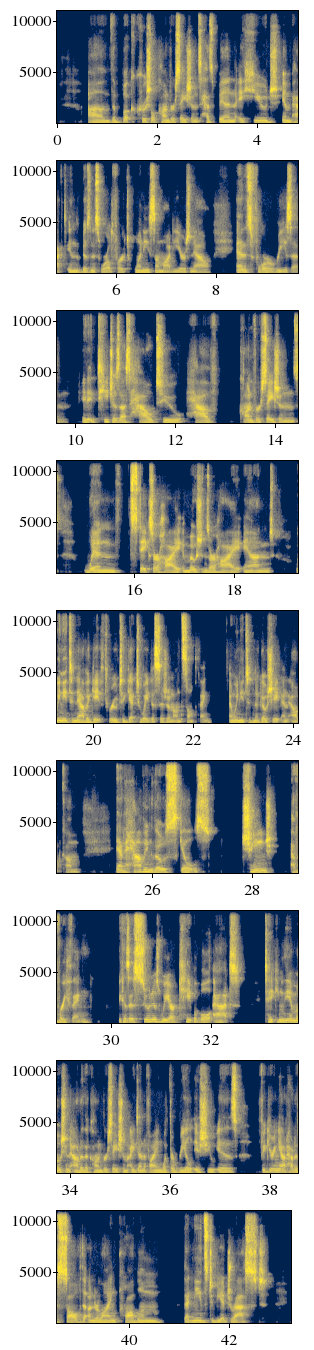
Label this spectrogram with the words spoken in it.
um, the book crucial conversations has been a huge impact in the business world for 20 some odd years now and it's for a reason it, it teaches us how to have conversations when stakes are high, emotions are high, and we need to navigate through to get to a decision on something and we need to negotiate an outcome. And having those skills change everything because as soon as we are capable at taking the emotion out of the conversation, identifying what the real issue is, figuring out how to solve the underlying problem that needs to be addressed,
